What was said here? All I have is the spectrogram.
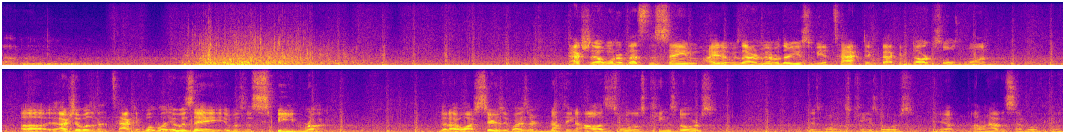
Oh. Actually, I wonder if that's the same item, because I remember there used to be a tactic back in Dark Souls 1. Uh, actually, it wasn't a tactic. What, what? It was a it was a speed run that I watched. Seriously, why is there nothing? Oh, is this one of those King's doors? Is one of those King's doors. Yep, I don't have the symbol of the King.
